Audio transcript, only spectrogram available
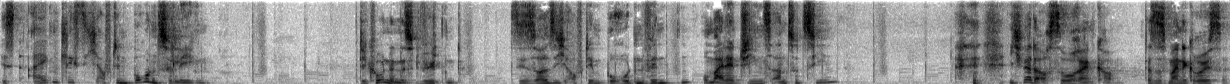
ist eigentlich, sich auf den Boden zu legen. Die Kundin ist wütend. Sie soll sich auf den Boden winden, um eine Jeans anzuziehen? Ich werde auch so reinkommen. Das ist meine Größe.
